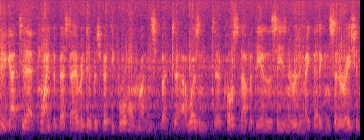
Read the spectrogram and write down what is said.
really got to that point. The best I ever did was 54 home runs, but uh, I wasn't uh, close enough at the end of the season to really make that a consideration.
